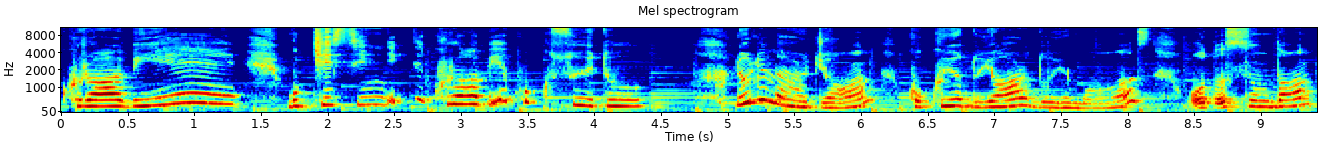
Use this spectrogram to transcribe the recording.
kurabiye. Bu kesinlikle kurabiye kokusuydu. Lulu Mercan kokuyu duyar duymaz odasından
